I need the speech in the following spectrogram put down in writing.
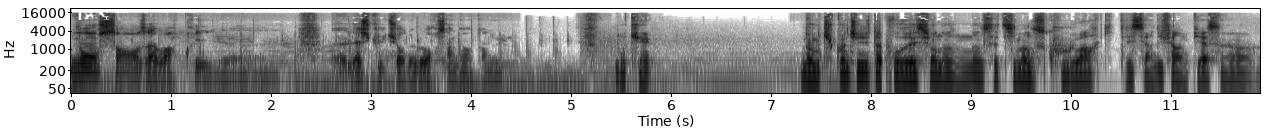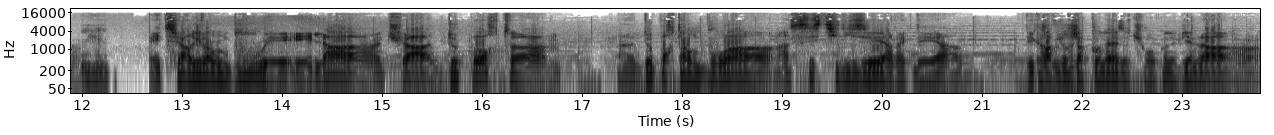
non sans avoir pris euh, euh, la sculpture de l'ours, hein, bien entendu. Ok. Donc tu continues ta progression dans, dans cet immense couloir qui dessert différentes pièces. hein. Mhm. Et tu arrives en bout et, et là tu as deux portes euh, deux portes en bois assez stylisées avec des, euh, des gravures japonaises. Tu reconnais bien là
